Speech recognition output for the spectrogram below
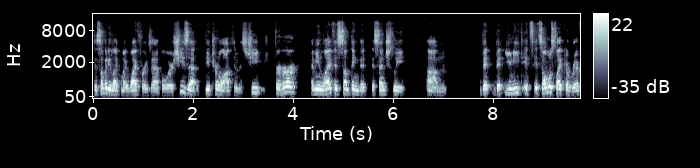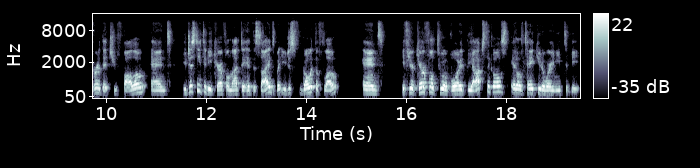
to somebody like my wife for example where she's a, the eternal optimist she for her i mean life is something that essentially um, that that you need it's it's almost like a river that you follow and you just need to be careful not to hit the sides but you just go with the flow and if you're careful to avoid the obstacles, it'll take you to where you need to be.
